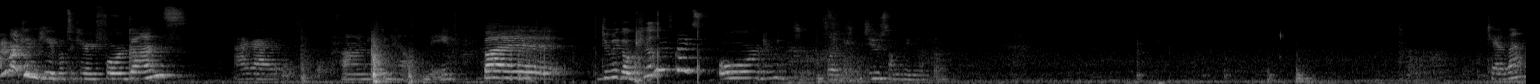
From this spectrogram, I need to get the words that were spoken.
I'm not going to be able to carry four guns. I got it. Fine, you can help me. But do we go kill these guys or do we like do something with them? Kill them?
